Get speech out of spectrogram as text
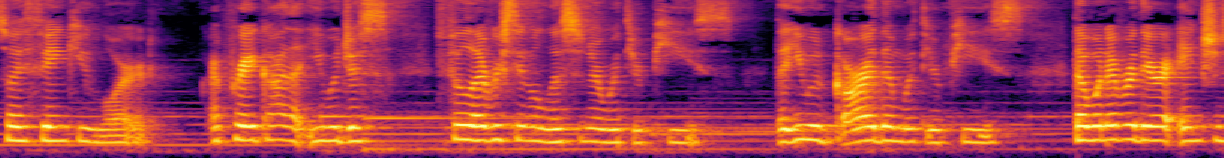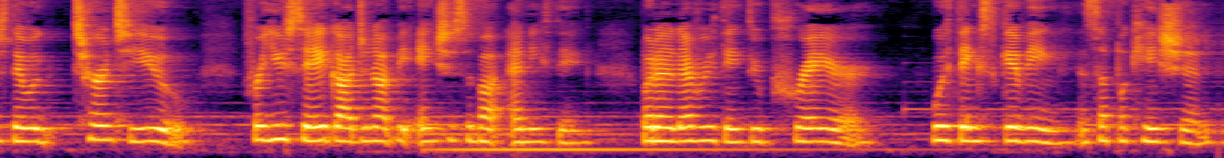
So I thank you, Lord. I pray, God, that you would just fill every single listener with your peace, that you would guard them with your peace, that whenever they are anxious, they would turn to you. For you say, God, do not be anxious about anything, but in everything through prayer with thanksgiving and supplication,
